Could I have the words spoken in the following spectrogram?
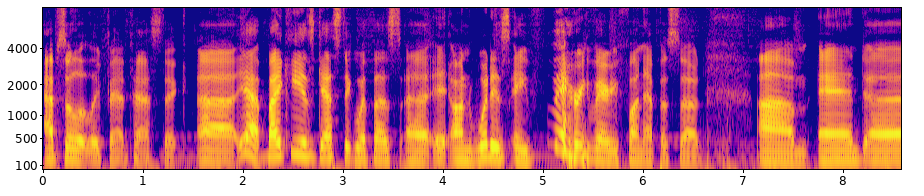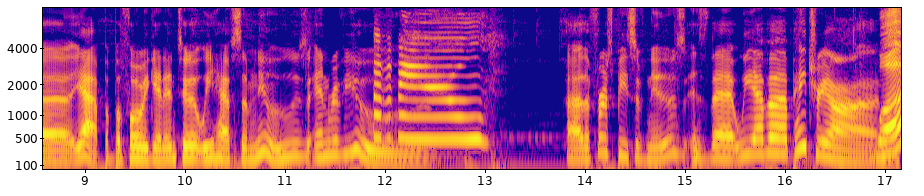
absolutely fantastic. Uh, yeah, Mikey is guesting with us uh, i- on what is a very, very fun episode. Um, and uh, yeah, but before we get into it, we have some news and reviews. Uh, the first piece of news is that we have a Patreon. What?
